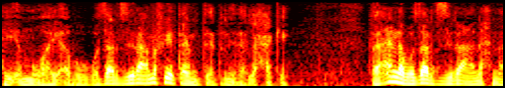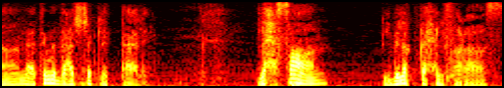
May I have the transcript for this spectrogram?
هي أمه وهي أبوه. وزارة الزراعة ما فيها تعتمد هالحكي فعندنا بوزاره الزراعة نحن نعتمد على الشكل التالي. الحصان اللي بيلقح الفرس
